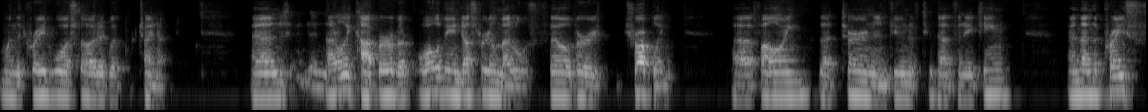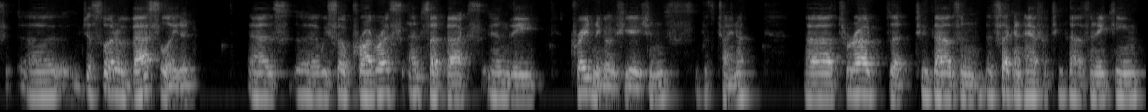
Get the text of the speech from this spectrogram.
when the trade war started with China. And not only copper, but all of the industrial metals fell very sharply uh, following that turn in June of 2018. And then the price uh, just sort of vacillated as uh, we saw progress and setbacks in the trade negotiations with China uh, throughout the 2000, the second half of 2018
